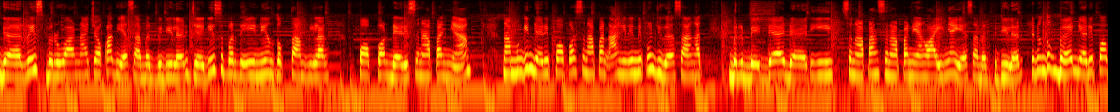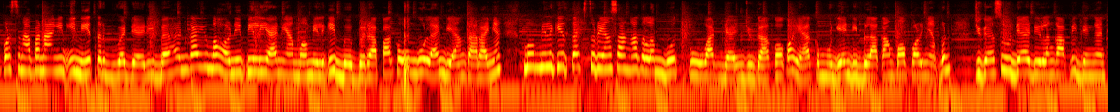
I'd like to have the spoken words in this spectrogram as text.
garis berwarna coklat ya sahabat bediler. Jadi seperti ini untuk tampilan popor dari senapannya. Nah mungkin dari popor senapan angin ini pun juga sangat berbeda dari senapan-senapan yang lainnya ya sahabat bediler. Dan untuk bahan dari popor senapan angin ini terbuat dari bahan kayu mahoni pilihan yang memiliki beberapa keunggulan di antaranya memiliki tekstur yang sangat lembut, kuat dan juga kokoh ya. Kemudian di belakang popornya pun juga sudah dilengkapi dengan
